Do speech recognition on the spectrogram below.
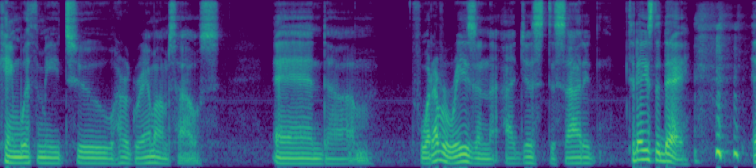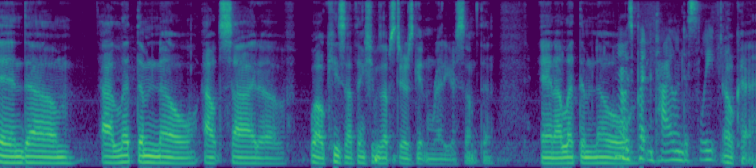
came with me to her grandmom's house and um, for whatever reason, I just decided today's the day. and um, I let them know outside of, well, Kisa, I think she was upstairs getting ready or something. And I let them know. I was putting Kylan to sleep. Okay.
